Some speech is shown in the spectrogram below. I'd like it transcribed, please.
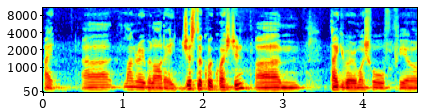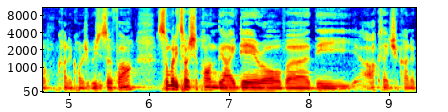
Hi, uh, Lanre Bellarde. Just a quick question. Um, thank you very much for, for your kind of contribution so far. Somebody touched upon the idea of uh, the architecture kind of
